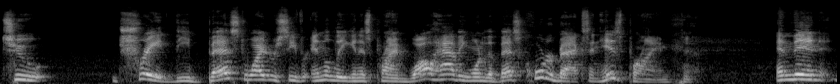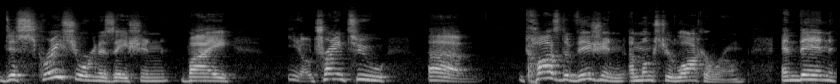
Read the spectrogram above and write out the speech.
to trade the best wide receiver in the league in his prime while having one of the best quarterbacks in his prime and then disgrace your organization by you know trying to uh, cause division amongst your locker room and then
